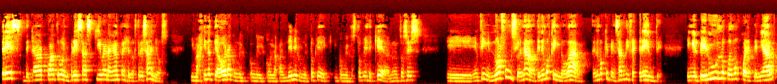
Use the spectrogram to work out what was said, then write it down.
tres de cada cuatro empresas quiebran antes de los tres años. Imagínate ahora con, el, con, el, con la pandemia con, el toque con los toques de queda, ¿no? Entonces, eh, en fin, no ha funcionado. Tenemos que innovar, tenemos que pensar diferente. En el Perú no podemos cuarentenear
